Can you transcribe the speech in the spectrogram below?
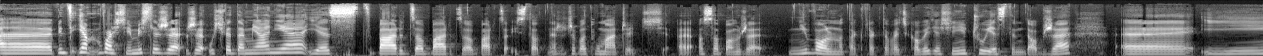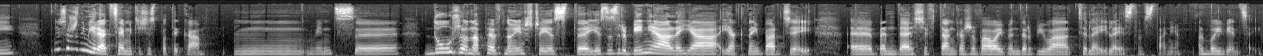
E, więc ja właśnie myślę, że, że uświadamianie jest bardzo, bardzo, bardzo istotne, że trzeba tłumaczyć e, osobom, że nie wolno tak traktować kobiet, ja się nie czuję z tym dobrze e, i, no z różnymi reakcjami to się spotyka. Mm, więc e, dużo na pewno jeszcze jest, jest do zrobienia, ale ja jak najbardziej e, będę się w to angażowała i będę robiła tyle, ile jestem w stanie, albo i więcej.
